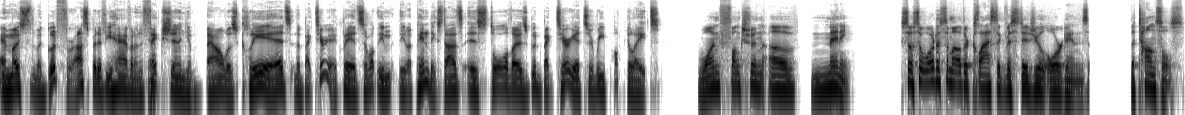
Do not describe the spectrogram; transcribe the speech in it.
and most of them are good for us. But if you have an infection yeah. and your bowel was cleared, the bacteria are cleared. So, what the, the appendix does is store those good bacteria to repopulate. One function of many. So, so what are some other classic vestigial organs? The tonsils.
